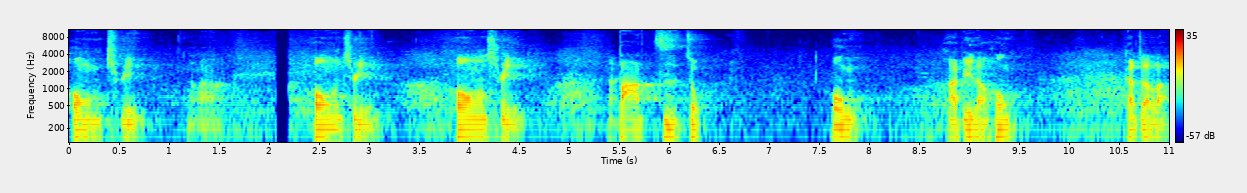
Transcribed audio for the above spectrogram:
：Om Chri，啊，Om Chri，Om Chri。八字咒。嗡，阿比拉吽，嘎扎拉，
